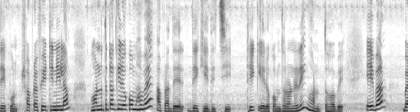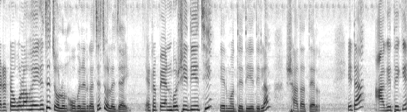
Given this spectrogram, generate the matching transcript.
দেখুন, সবটা ফেটে নিলাম। ঘনত্বটা কীরকম হবে আপনাদের দেখিয়ে দিচ্ছি। ঠিক এরকম ধরনেরই ঘনত্ব হবে। এবার ব্যাটারটাও গোলা হয়ে গেছে, চলুন ওভেনের কাছে চলে যাই। একটা প্যান বসিয়ে দিয়েছি, এর মধ্যে দিয়ে দিলাম সাদা তেল। এটা আগে থেকে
